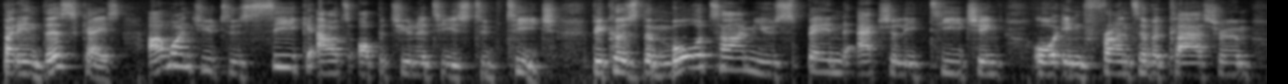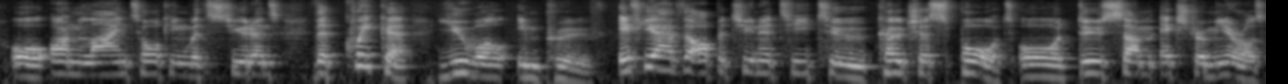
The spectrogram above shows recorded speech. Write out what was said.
But in this case, I want you to seek out opportunities to teach because the more time you spend actually teaching or in front of a classroom or online talking with students, the quicker you will improve. If you have the opportunity to coach a sport or do some extramurals,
